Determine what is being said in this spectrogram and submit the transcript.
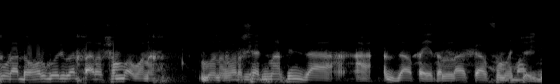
গোড়া দখল করিবার তার সম্ভাবনা। মনে করো শেখ মাতিন যা সময় চইল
